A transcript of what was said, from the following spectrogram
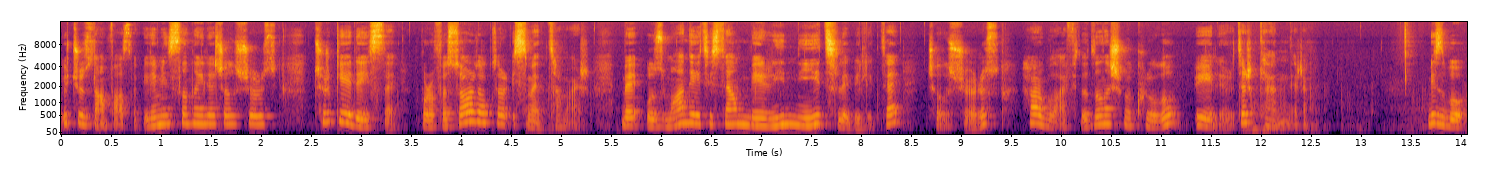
300'den fazla bilim insanıyla çalışıyoruz. Türkiye'de ise Profesör Doktor İsmet Tamer ve uzman diyetisyen Berin Yiğit ile birlikte çalışıyoruz. Herbalife'da danışma kurulu üyeleridir kendileri. Biz bu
